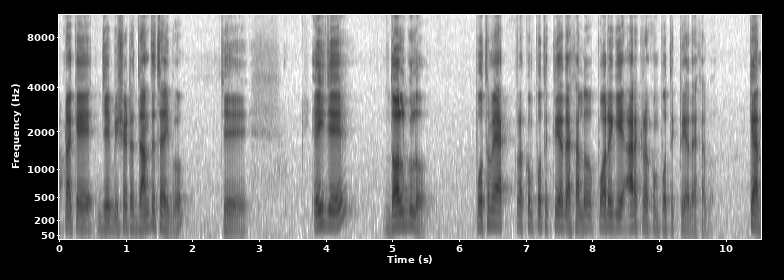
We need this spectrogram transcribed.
আপনাকে যে বিষয়টা জানতে চাইব যে এই যে দলগুলো প্রথমে একরকম প্রতিক্রিয়া দেখাল, পরে গিয়ে আরেক রকম প্রতিক্রিয়া দেখাল, কেন?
